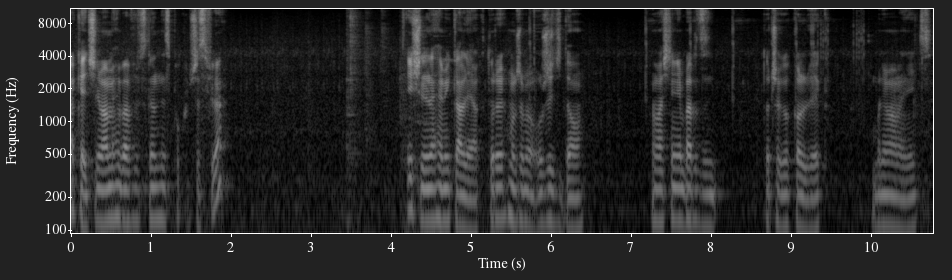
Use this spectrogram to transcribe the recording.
Okej, czyli mamy chyba względny spokój przez chwilę. I silne chemikalia, których możemy użyć do... No właśnie nie bardzo do czegokolwiek, bo nie mamy nic.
